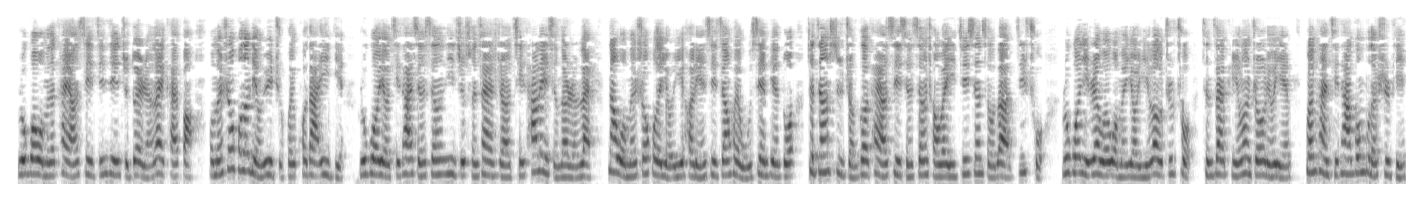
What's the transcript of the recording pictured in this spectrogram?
如果我们的太阳系仅仅只对人类开放，我们生活的领域只会扩大一点。如果有其他行星一直存在着其他类型的人类，那我们生活的友谊和联系将会无限变多，这将是整个太阳系行星成为宜居星球的基础。如果你认为我们有遗漏之处，请在评论中留言。观看其他公布的视频，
